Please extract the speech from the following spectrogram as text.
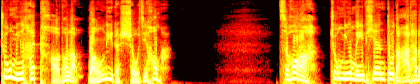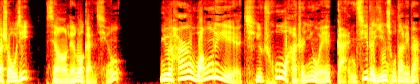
周明还讨到了王丽的手机号码。此后啊，周明每天都打她的手机，想联络感情。女孩王丽起初还是因为感激的因素在里边，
